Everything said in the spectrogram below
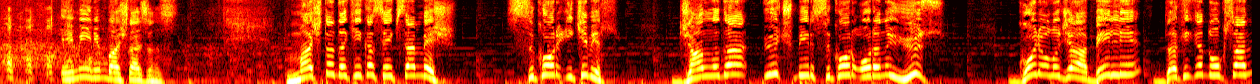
Eminim başlarsınız. Maçta dakika 85. Skor 2-1. Canlıda 3-1 skor oranı 100. Gol olacağı belli. Dakika 90.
